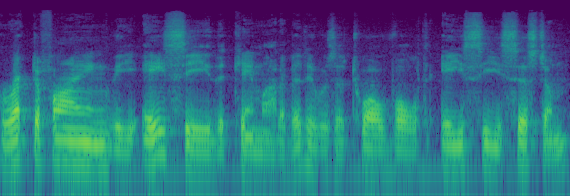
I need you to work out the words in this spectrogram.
rectifying the AC that came out of it. It was a 12 volt AC system.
